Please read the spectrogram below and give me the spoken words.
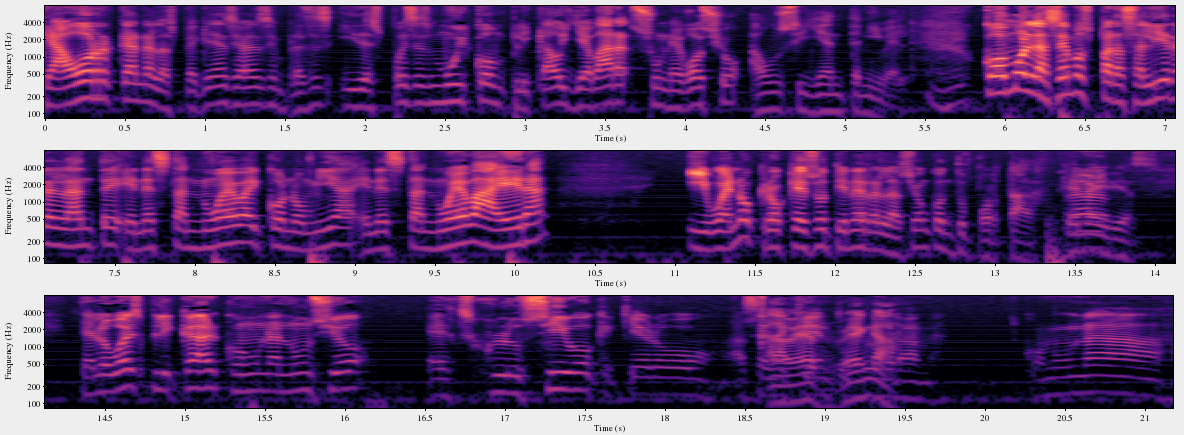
que ahorcan a las pequeñas y medianas empresas y después es muy complicado llevar su negocio a un siguiente nivel. ¿Cómo lo hacemos para salir adelante en esta nueva economía, en esta nueva era? Y bueno, creo que eso tiene relación con tu portada. ¿Qué me dirías? Te lo voy a explicar con un anuncio exclusivo que quiero hacer aquí en tu programa. Con una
